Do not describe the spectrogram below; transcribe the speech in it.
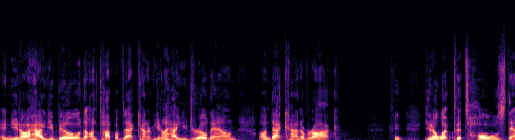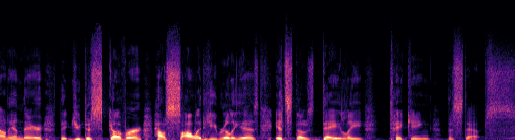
And you know how you build on top of that kind of, you know how you drill down on that kind of rock? you know what puts holes down in there that you discover how solid he really is? It's those daily taking the steps.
